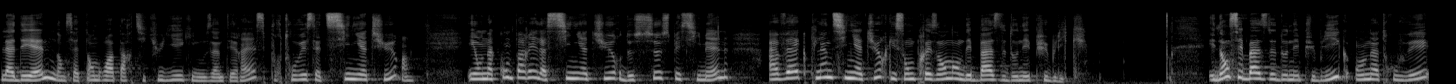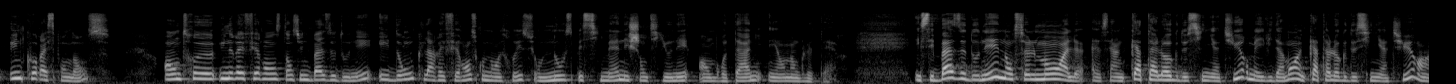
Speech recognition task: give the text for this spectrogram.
l'ADN dans cet endroit particulier qui nous intéresse pour trouver cette signature. Et on a comparé la signature de ce spécimen avec plein de signatures qui sont présentes dans des bases de données publiques. Et dans ces bases de données publiques, on a trouvé une correspondance entre une référence dans une base de données et donc la référence qu'on a trouvée sur nos spécimens échantillonnés en Bretagne et en Angleterre. Et ces bases de données, non seulement c'est un catalogue de signatures, mais évidemment un catalogue de signatures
